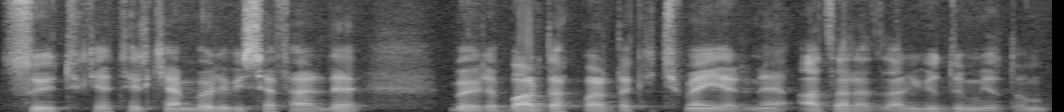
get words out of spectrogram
suyu tüketirken böyle bir seferde böyle bardak bardak içme yerine azar azar yudum yudum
